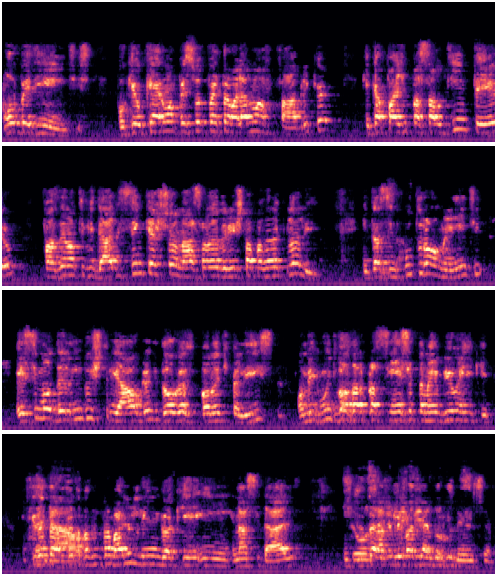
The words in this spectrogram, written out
obedientes, porque eu quero uma pessoa que vai trabalhar numa fábrica que é capaz de passar o dia inteiro fazendo atividade sem questionar se ela deveria estar fazendo aquilo ali. Então, assim, culturalmente, esse modelo industrial, o grande Douglas, boa noite feliz, um amigo muito voltado para a ciência também, viu, Henrique? O fisioterapeuta está fazendo um trabalho lindo aqui em, na cidade, em fisioterapia baseada em evidência.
